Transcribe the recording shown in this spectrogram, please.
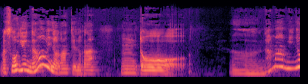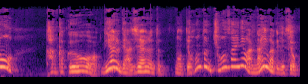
まあそういう生身のなんていうのかな、うんと、うん、生身の感覚をリアルで味わえるのって本当に教材ではないわけですよ。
